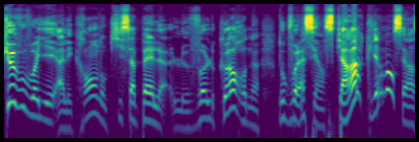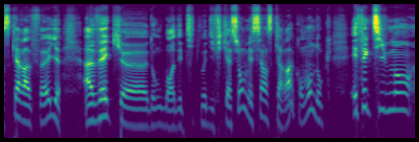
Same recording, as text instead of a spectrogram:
que vous voyez à l'écran, donc qui s'appelle le Volcorn. Donc voilà, c'est un Scara, clairement, c'est un Scara feuille avec donc bon, des petites modifications, mais c'est un Scara qu'on monte. Donc effectivement,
